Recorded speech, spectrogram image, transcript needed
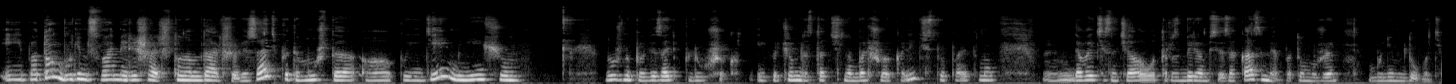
И потом будем с вами решать, что нам дальше вязать, потому что, а, по идее, мне еще нужно повязать плюшек. И причем достаточно большое количество, поэтому давайте сначала вот разберемся с заказами, а потом уже будем думать,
